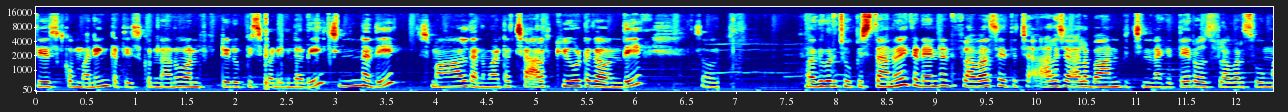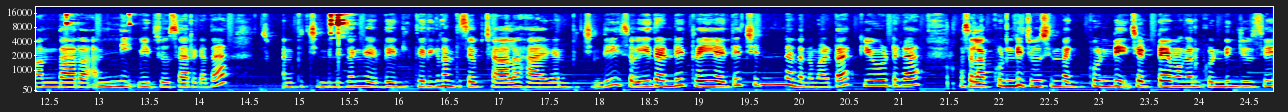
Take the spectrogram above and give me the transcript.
తీసుకోమని ఇంకా తీసుకున్నాను. వన్ ఫిఫ్టీ రూపీస్ పడింది అది. చిన్నది స్మాల్ది అనమాట చాలా క్యూట్గా ఉంది. సో అది కూడా చూపిస్తాను. ఇక్కడ ఏంటంటే ఫ్లవర్స్ అయితే చాలా చాలా బాగా అనిపించింది నాకైతే. రోజ్ ఫ్లవర్స్ మందార అన్నీ మీరు చూసారు కదా. అనిపించింది. నిజంగా దీంట్లో తిరిగినంతసేపు చాలా హాయిగా అనిపించింది. సో ఇదండి ట్రే అయితే చిన్నదనమాట క్యూట్గా అసలు ఆ కుండి చూసిన కుండి చెట్టేమో కానీ కుండిని చూసి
